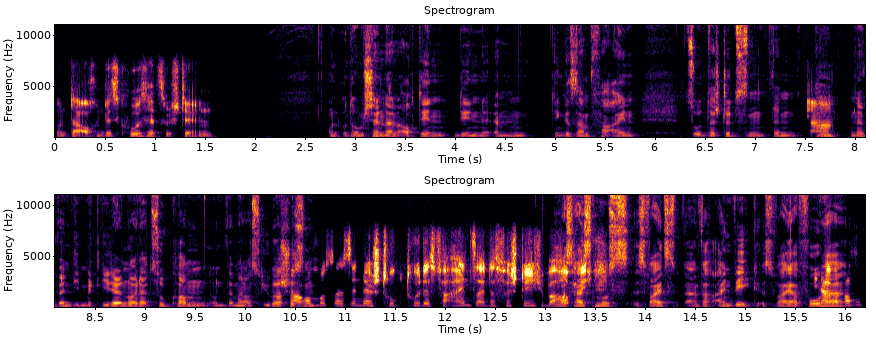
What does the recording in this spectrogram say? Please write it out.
und da auch einen Diskurs herzustellen. Und unter Umständen dann auch den, den, ähm, den Gesamtverein zu unterstützen, wenn, ja. die, ne, wenn die Mitglieder neu dazukommen und wenn man aus Überschüssen. Aber warum muss das in der Struktur des Vereins sein? Das verstehe ich überhaupt nicht. Was heißt nicht. muss? Es war jetzt einfach ein Weg. Es war ja vorher. Ja, aber warum?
